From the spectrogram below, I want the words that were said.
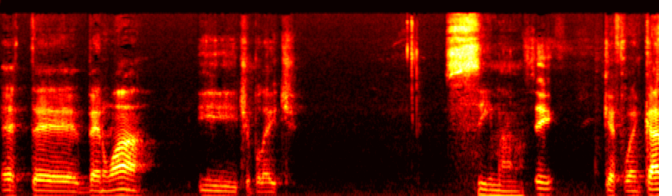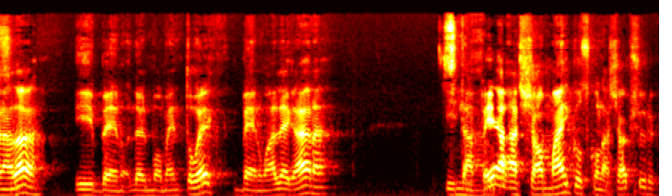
este, Benoit y Triple H. Sí, mano. Sí. Que fue en Canadá. Y Ben- el momento es, Benoit le gana y Sí, tapea a Shawn Michaels con la sharpshooter.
